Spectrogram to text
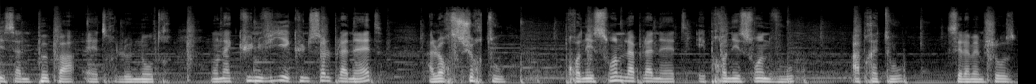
et ça ne peut pas être le nôtre. On n'a qu'une vie et qu'une seule planète. Alors surtout, prenez soin de la planète et prenez soin de vous. Après tout, c'est la même chose.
